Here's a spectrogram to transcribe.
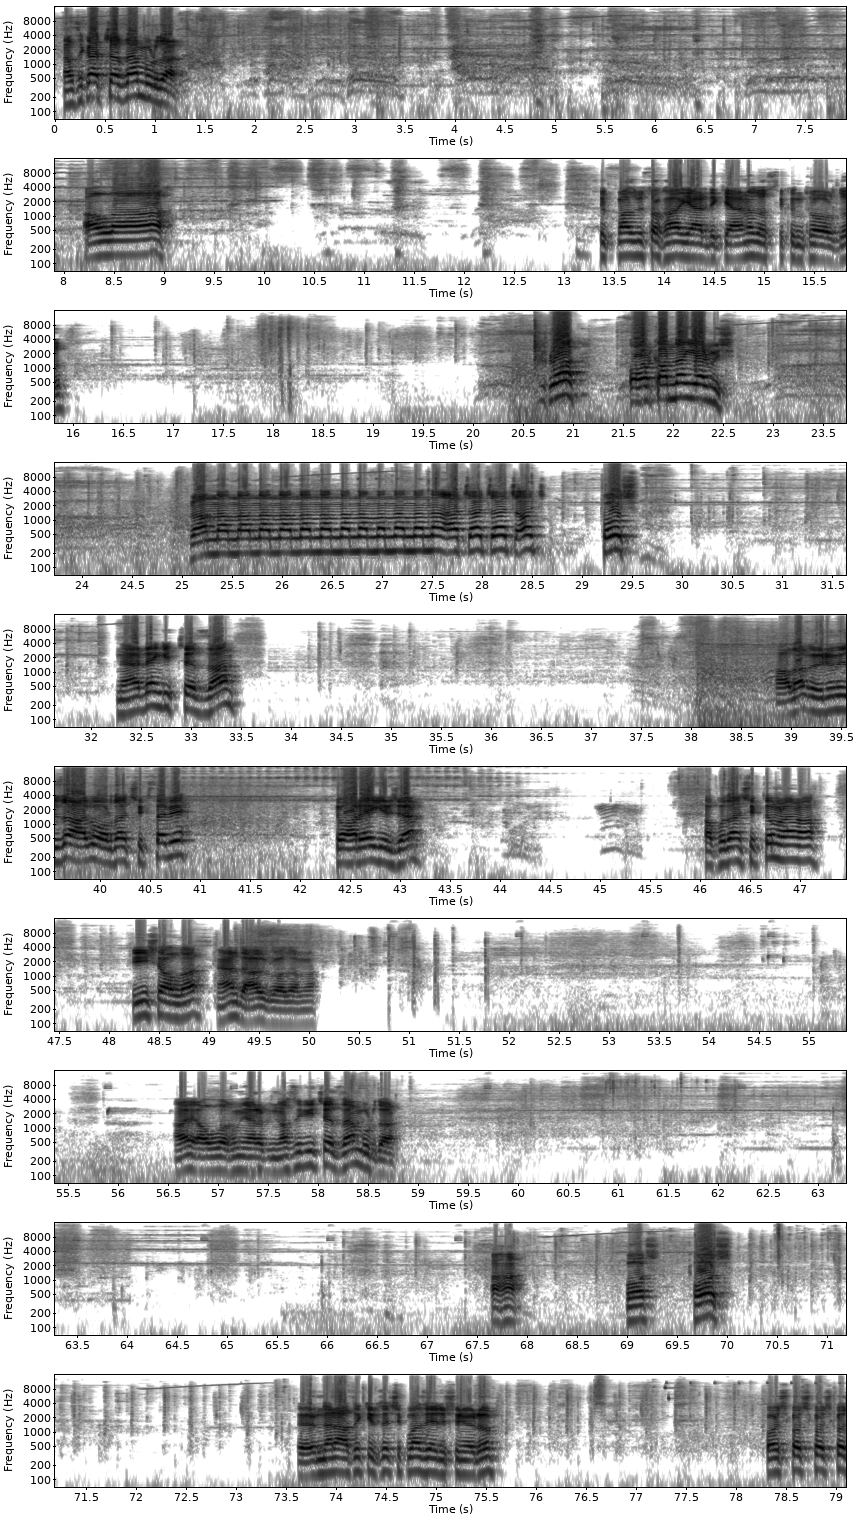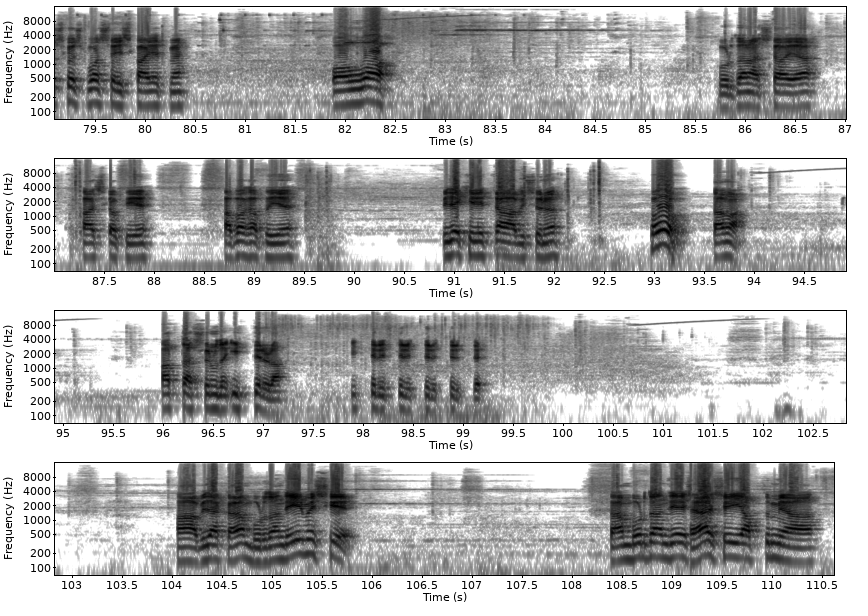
Nasıl kaçacağız lan buradan? Allah! Çıkmaz bir sokağa geldik yani da sıkıntı oldu. Lan! Arkamdan gelmiş. Lan lan lan lan lan lan lan lan lan lan lan lan lan aç aç aç aç. Koş. Nereden gideceğiz lan? Adam önümüzde abi oradan çıksa bir. Şu araya gireceğim. Kapıdan çıktı mı lan o? İnşallah. Nerede abi bu adamı? Hay Allah'ım yarabbim nasıl gideceğiz lan buradan? Aha. Boş. Boş. Önümden artık kimse çıkmaz diye düşünüyorum. Koş koş koş koş koş boş ver hiç kaydetme. Allah. Buradan aşağıya. Kaç kapıyı. Kapa kapıyı. Bir de kilitle abi şunu. Oh! Tamam. Hatta şunu da ittir lan. İttir ittir ittir ittir ittir. Ha bir dakika lan buradan değilmiş ki. Ben buradan diye her şeyi yaptım ya.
